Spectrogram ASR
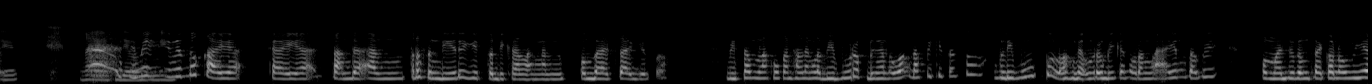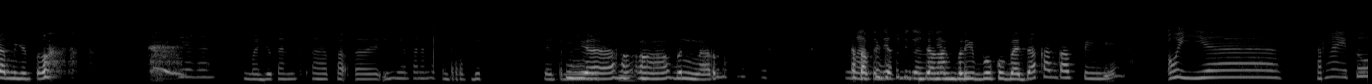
ya? Ini ini ini tuh kayak kayak candaan tersendiri gitu di kalangan pembaca gitu. Bisa melakukan hal yang lebih buruk dengan uang, tapi kita tuh beli buku loh, nggak merugikan orang lain, tapi memajukan perekonomian gitu. Iya kan? Memajukan uh, pa, uh, ini apa namanya penerbit dan Iya, penulis tuh. heeh, bener. Eh, Nah, tapi aku juga jangan ngeliat beli buku bajakan tapi. Oh iya, karena itu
